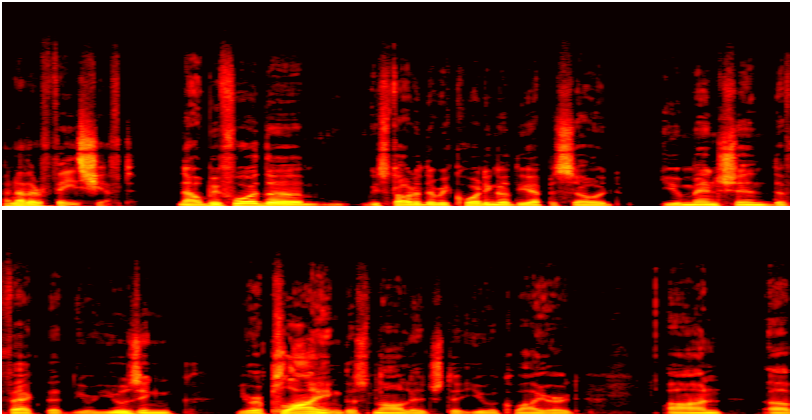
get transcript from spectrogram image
another phase shift. Now, before the we started the recording of the episode, you mentioned the fact that you're using, you're applying this knowledge that you acquired on uh,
